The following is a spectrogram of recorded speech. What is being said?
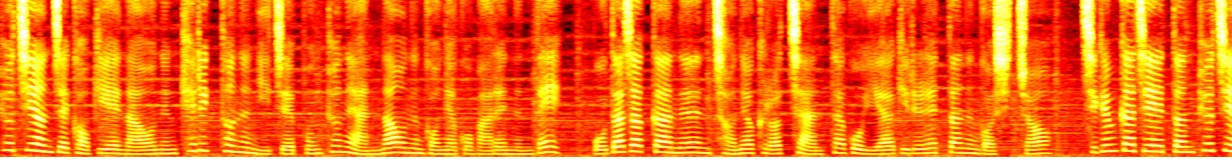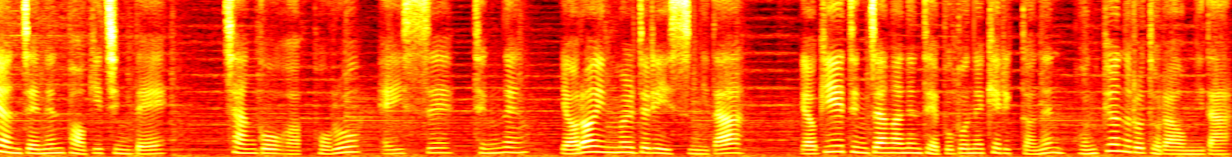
표지 연재 거기에 나오는 캐릭터는 이제 본편에 안 나오는 거냐고 말했는데 오다 작가는 전혀 그렇지 않다고 이야기를 했다는 것이죠. 지금까지 했던 표지 연재는 버기 징배, 장고, 와포루, 에이스 등등 여러 인물들이 있습니다. 여기에 등장하는 대부분의 캐릭터는 본편으로 돌아옵니다.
